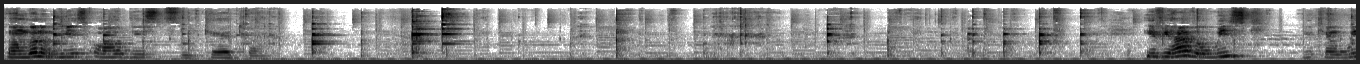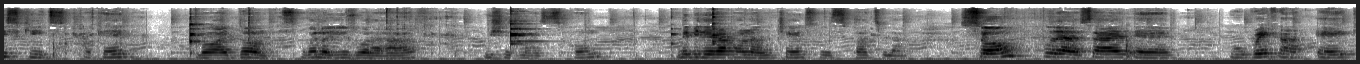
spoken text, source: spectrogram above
So I'm gonna mix all this together. If you have a whisk you can whisk it okay? But I don't. I'm gonna use what I have which is my spoon. Maybe later on I will change to a spatula. So put that aside and we'll break our egg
